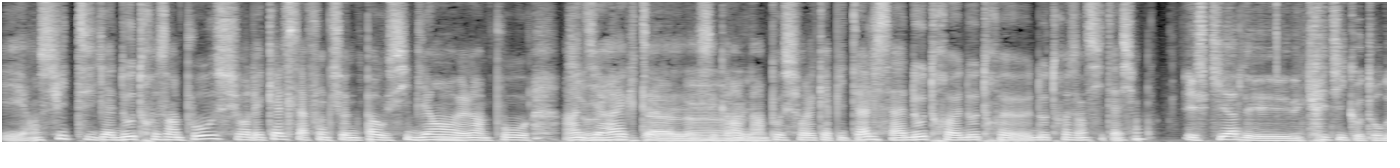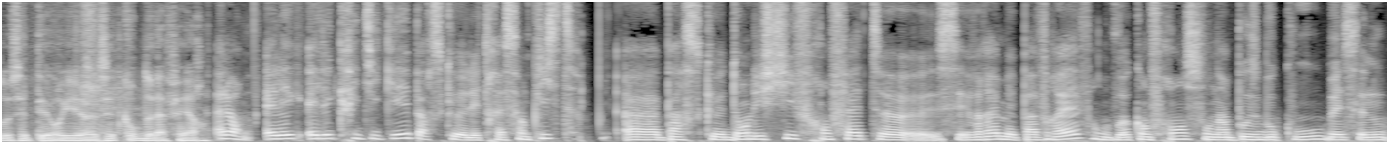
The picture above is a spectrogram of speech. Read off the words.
Et ensuite, il y a d'autres impôts sur lesquels ça fonctionne pas aussi bien. Euh, L'impôt indirect, euh, c'est euh, quand même oui. l'impôt sur le capital, ça a d'autres d'autres d'autres incitations. Est-ce qu'il y a des, critiques autour de cette théorie, euh, cette courbe de l'affaire? Alors, elle est, elle est critiquée parce qu'elle est très simpliste, euh, parce que dans les chiffres, en fait, euh, c'est vrai mais pas vrai. Enfin, on voit qu'en France, on impose beaucoup, mais ça nous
